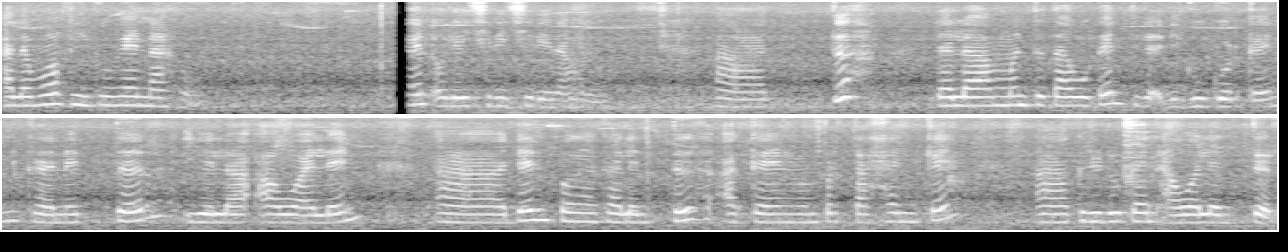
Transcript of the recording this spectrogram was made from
alamaf lingkungan nahu. Dengan oleh ciri-ciri nahu. Uh, te dalam mentertawakan tidak digugurkan kerana ter ialah awalan uh, dan pengakalan te akan mempertahankan uh, kedudukan awalan ter.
